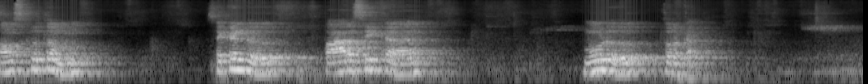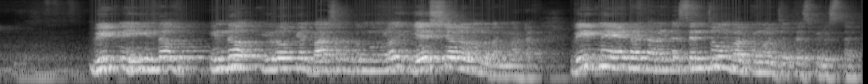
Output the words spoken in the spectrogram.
సంస్కృతం. సెకండ్ పారసీక. మూడు తురక. వీటిని ఇండో ఇండో యూరోపియన్ భాష కుటుంబంలో ఏషియాలో ఉండవన్నమాట వీటిని ఏంటంటారంటే సెంతుం వర్గం అని చెప్పేసి పిలుస్తారు.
